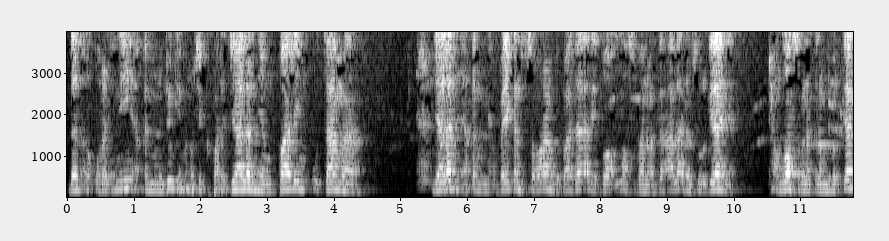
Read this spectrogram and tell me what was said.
dan Al-Quran ini akan menunjuki manusia kepada jalan yang paling utama. Jalan yang akan menyampaikan seseorang kepada ridha Allah Subhanahu wa taala dan surganya. Allah Subhanahu wa taala menyebutkan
